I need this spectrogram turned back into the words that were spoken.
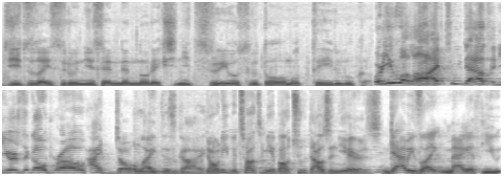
実在する2000年の歴史に通用すると思っているのか Were you alive 2,000 years ago, bro? I don't like this guy. Don't even talk to me about 2,000 years. Gabby's like, Magath, you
